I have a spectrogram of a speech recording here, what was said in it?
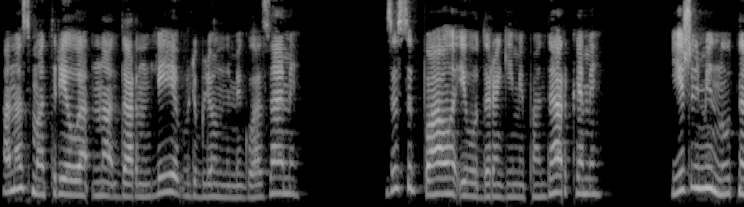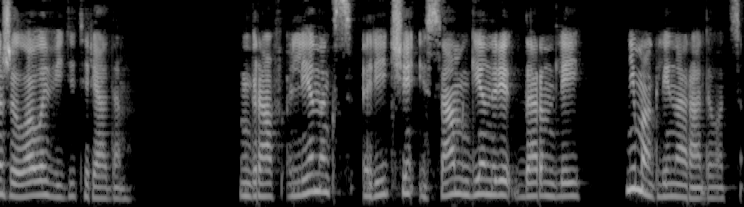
Она смотрела на Дарнлея влюбленными глазами, засыпала его дорогими подарками, ежеминутно желала видеть рядом. Граф Ленокс, Ричи и сам Генри Дарнлей не могли нарадоваться.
